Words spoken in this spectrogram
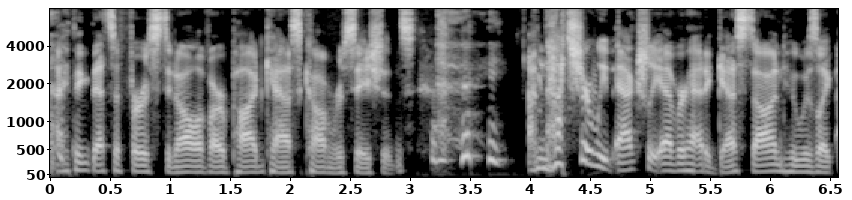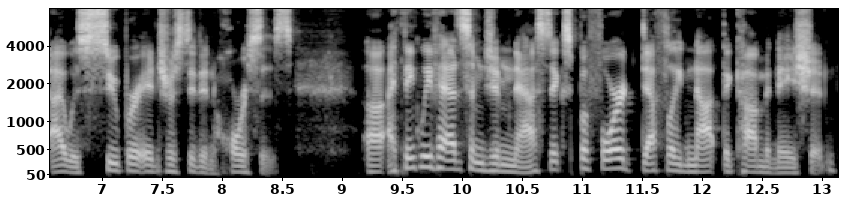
I think that's a first in all of our podcast conversations. I'm not sure we've actually ever had a guest on who was like, I was super interested in horses. Uh, I think we've had some gymnastics before, definitely not the combination.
